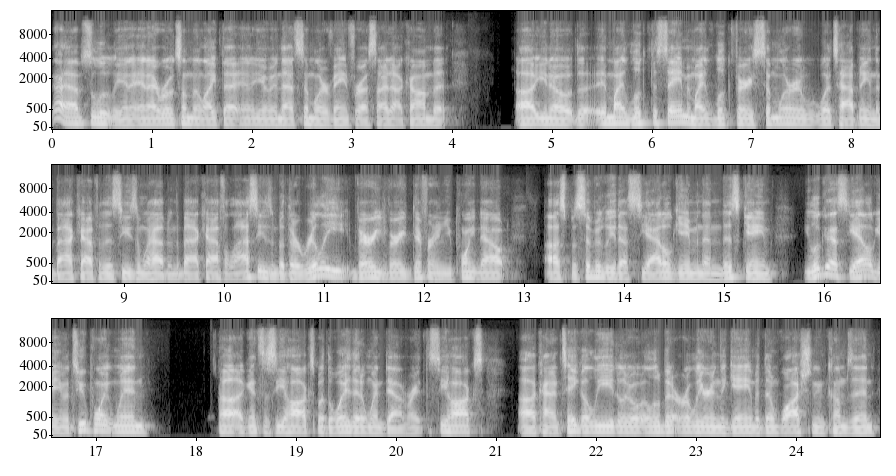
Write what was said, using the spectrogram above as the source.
Yeah, absolutely. And, and I wrote something like that, you know, in that similar vein for SI.com that, uh, you know, the, it might look the same. It might look very similar to what's happening in the back half of the season, what happened in the back half of last season, but they're really very, very different. And you point out uh, specifically that Seattle game and then this game. You look at that Seattle game, a two point win uh, against the Seahawks, but the way that it went down, right? The Seahawks uh, kind of take a lead a little, a little, bit earlier in the game, but then Washington comes in,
